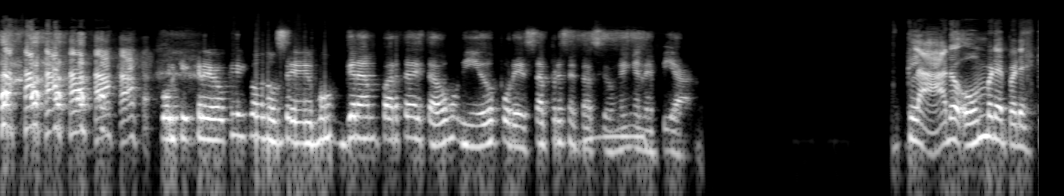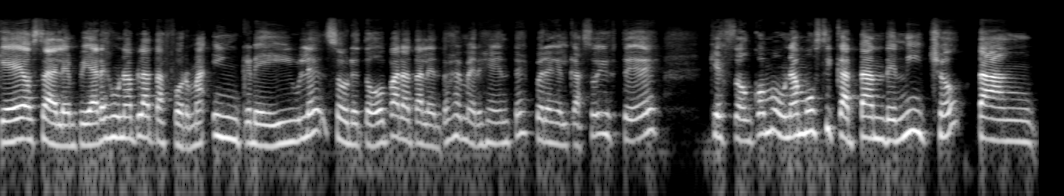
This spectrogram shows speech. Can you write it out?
porque creo que conocemos gran parte de Estados Unidos por esa presentación en el NPR. Claro, hombre, pero es que, o sea, el NPR es una plataforma increíble, sobre todo para talentos emergentes, pero en el caso de ustedes, que son como una música tan de nicho, tan,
